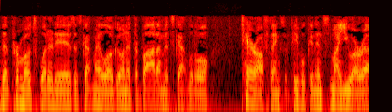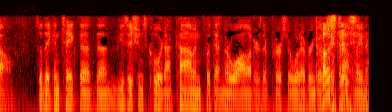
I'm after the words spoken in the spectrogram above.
that promotes what it is. It's got my logo, and at the bottom, it's got little tear off things that people can. It's my URL, so they can take the the musicianscooler.com and put that in their wallet or their purse or whatever, and go Post check it out later.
